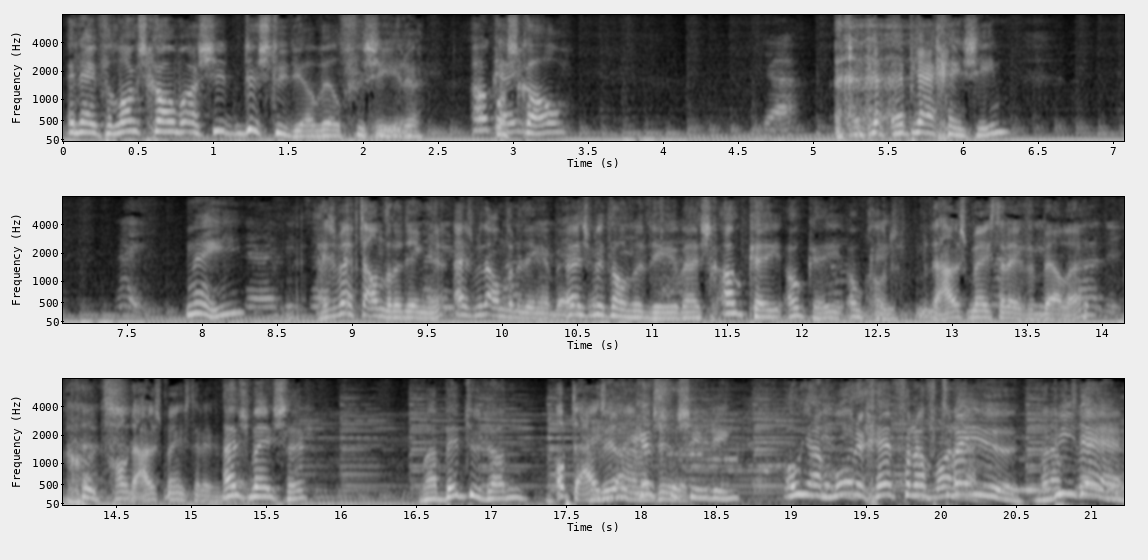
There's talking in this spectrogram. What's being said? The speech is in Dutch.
En even langskomen als je de studio wilt versieren. Oké. Pascal, Ja, heb, jij- heb jij geen zin? nee. Nee, Eh, Hij is met andere dingen, hij is met andere dingen bezig. hij is met andere dingen bezig. Oké, oké, oké. De huismeester even bellen. Hè? Goed. Gewoon de huismeester even bellen. Huismeester, Waar bent u dan? Op de ijsbaan Welke kerstversiering? Oh ja, morgen hè, vanaf 2 uur. Be there.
